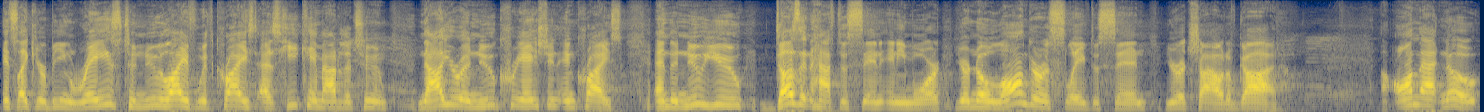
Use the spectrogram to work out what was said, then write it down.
it's like you're being raised to new life with Christ as he came out of the tomb. Now you're a new creation in Christ. And the new you doesn't have to sin anymore. You're no longer a slave to sin, you're a child of God. On that note,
